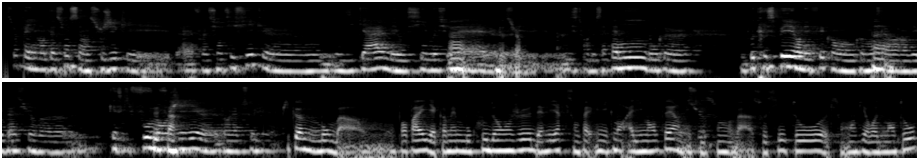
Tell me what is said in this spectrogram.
C'est sûr que l'alimentation, c'est un sujet qui est à la fois scientifique, médical, mais aussi émotionnel, mmh, l'histoire de sa famille, donc on peut crisper en effet quand on commence à avoir un débat sur euh, qu'est-ce qu'il faut manger euh, dans l'absolu. Puis comme bon bah on, peut en parler, il y a quand même beaucoup d'enjeux derrière qui sont pas uniquement alimentaires, mais qui sont bah, sociétaux, euh, qui sont environnementaux.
